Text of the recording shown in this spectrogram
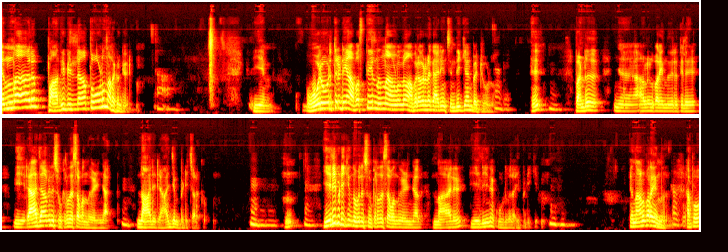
എന്നാലും പതിവില്ലാത്തോളം നടക്കേണ്ടി വരും. ഈ ഓരോരുത്തരുടെയും അവസ്ഥയിൽ നിന്നാണല്ലോ അവരവരുടെ കാര്യം ചിന്തിക്കാൻ പറ്റുള്ളൂ. ഏ? പണ്ട് ആളുകൾ പറയുന്ന വിധത്തിൽ ഈ രാജാവിന് ശുക്രദശ വന്നു കഴിഞ്ഞാൽ നാല് രാജ്യം പിടിച്ചടക്കും. എലി പിടിക്കുന്നവന് ശുക്രദശ വന്നു കഴിഞ്ഞാൽ നാല് എലീനെ കൂടുതലായി പിടിക്കും. എന്നാണ് പറയുന്നത്. അപ്പോൾ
